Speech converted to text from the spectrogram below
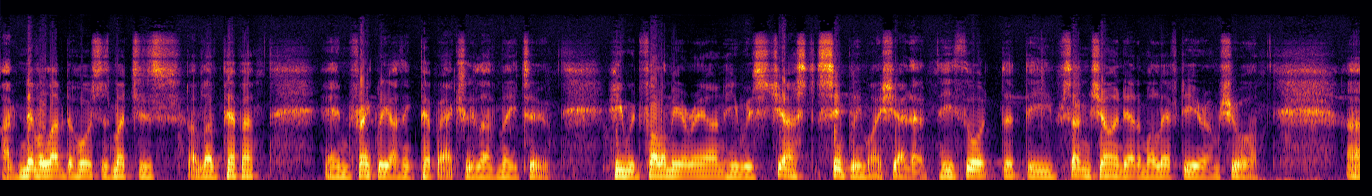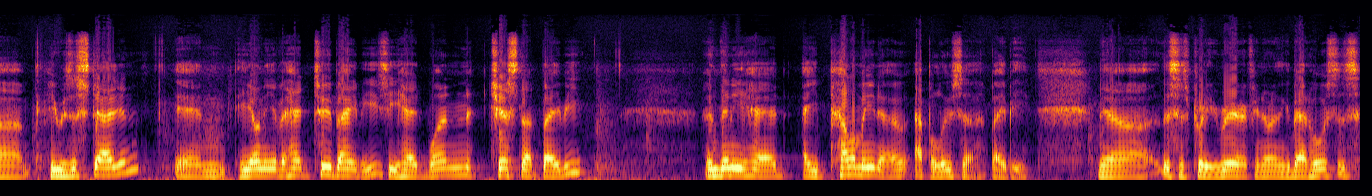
I've never loved a horse as much as I've loved Pepper, and frankly, I think Pepper actually loved me too. He would follow me around. He was just simply my shadow. He thought that the sun shined out of my left ear, I'm sure. Uh, he was a stallion, and he only ever had two babies. He had one chestnut baby, and then he had a Palomino Appaloosa baby. Now, this is pretty rare if you know anything about horses.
